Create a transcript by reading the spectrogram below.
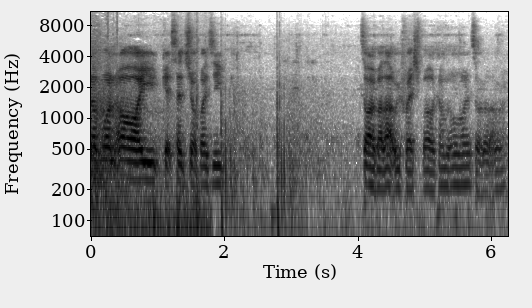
Another one. Oh, he gets headshot by Zeke. Sorry about that refresh bar coming online. Sorry about that one.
